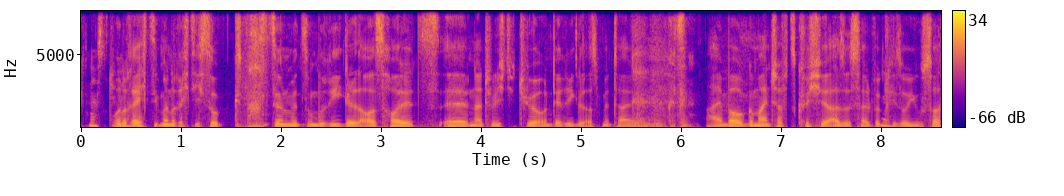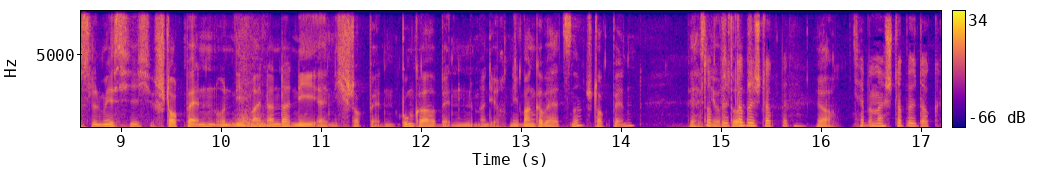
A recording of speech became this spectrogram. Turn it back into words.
Knasttür. Und rechts sieht man richtig so Knasttüren mit so einem Riegel aus Holz. Äh, natürlich die Tür und der Riegel aus Metall. Einbau, Gemeinschaftsküche, also ist halt wirklich so Youth Hostel-mäßig. Stockbetten und nebeneinander. Nee, äh, nicht Stockbetten. Bunkerbetten nennt man die auch. Nee, Bunkerbeds, ne? Stockbetten? Wer ist die auf Doppel? Doppelstockbetten. Ja. Ich habe immer Stoppeldock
